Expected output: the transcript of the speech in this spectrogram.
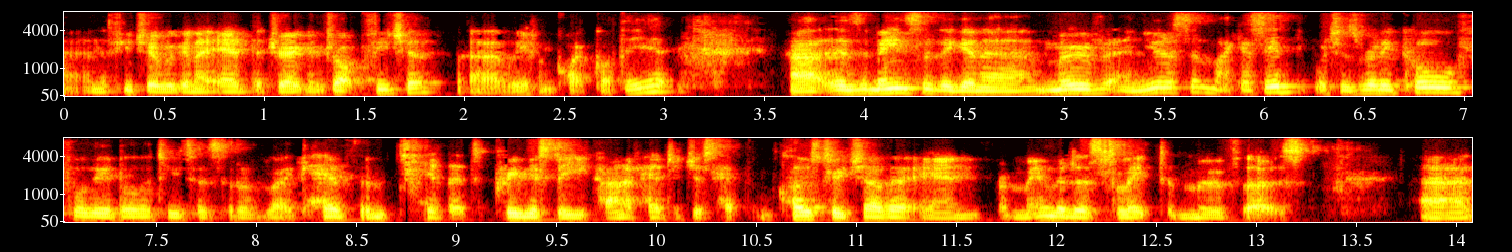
Uh, in the future, we're going to add the drag and drop feature. Uh, we haven't quite got there yet. Uh, it means that they're going to move in unison, like I said, which is really cool for the ability to sort of like have them tethered. Previously, you kind of had to just have them close to each other and remember to select and move those. Uh,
